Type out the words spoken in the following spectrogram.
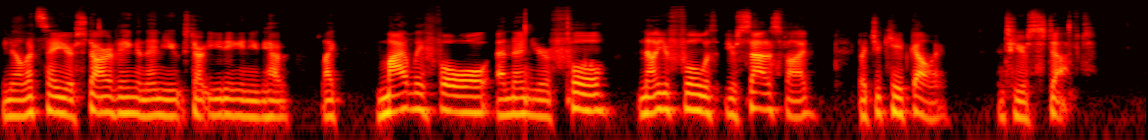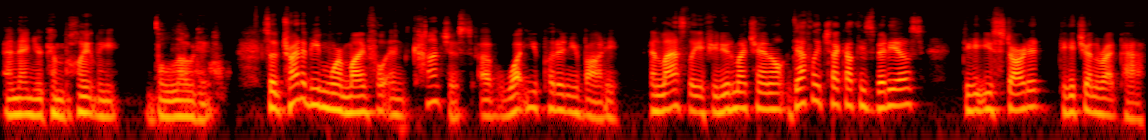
You know, let's say you're starving and then you start eating and you have like mildly full and then you're full. Now you're full with, you're satisfied, but you keep going until you're stuffed. And then you're completely bloated. So try to be more mindful and conscious of what you put in your body. And lastly, if you're new to my channel, definitely check out these videos to get you started, to get you on the right path.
